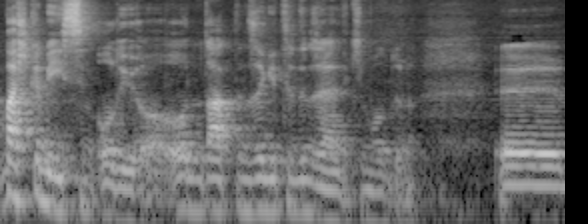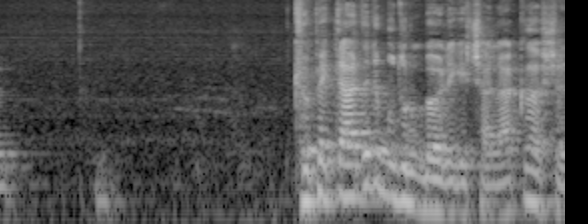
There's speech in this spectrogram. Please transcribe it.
başka bir isim oluyor. Onu da aklınıza getirdiniz herhalde kim olduğunu. Ee, Köpeklerde de bu durum böyle geçerli arkadaşlar.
